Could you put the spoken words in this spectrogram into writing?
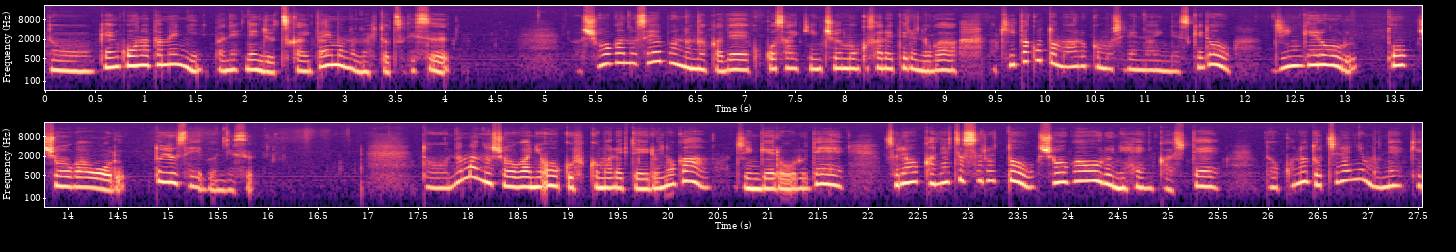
と健康のためにやっぱ、ね、年中使いたいものの一つです。生姜の成分の中でここ最近注目されてるのが、聞いたこともあるかもしれないんですけどジンゲロールと生姜オールという成分です。と生の生姜に多く含まれているのがジンゲロールでそれを加熱すると生姜オールに変化してこのどちらにもね血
